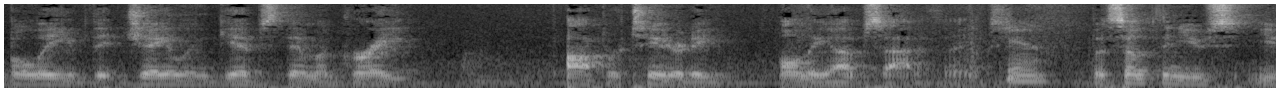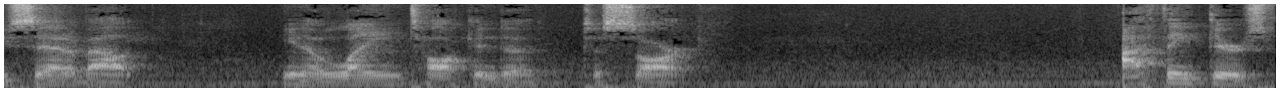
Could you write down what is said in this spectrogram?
believe that Jalen gives them a great opportunity on the upside of things. Yeah. But something you you said about you know Lane talking to to Sark. I think there's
